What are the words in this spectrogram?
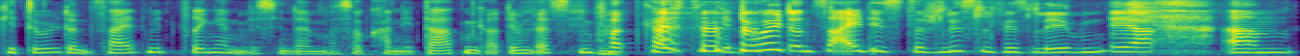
Geduld und Zeit mitbringen. Wir sind da immer so Kandidaten, gerade im letzten Podcast. Geduld und Zeit ist der Schlüssel fürs Leben. Ja. Ähm,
